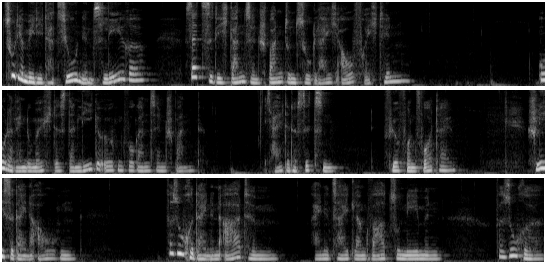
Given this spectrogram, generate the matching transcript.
Zu der Meditation ins Leere setze dich ganz entspannt und zugleich aufrecht hin. Oder wenn du möchtest, dann liege irgendwo ganz entspannt. Ich halte das Sitzen für von Vorteil. Schließe deine Augen, versuche deinen Atem eine Zeit lang wahrzunehmen Versuche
